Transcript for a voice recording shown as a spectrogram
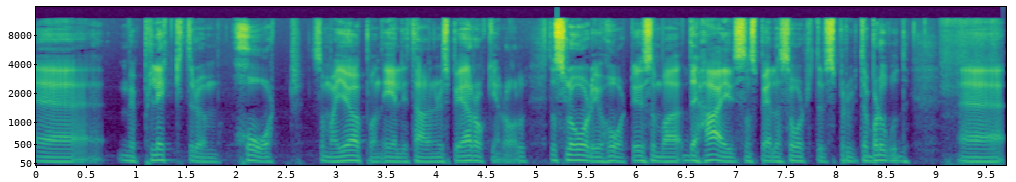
eh, med plektrum hårt, som man gör på en elgitarr när du spelar rock'n'roll. Då slår det ju hårt. Det är som bara The Hive som spelar så hårt att det sprutar blod. Eh,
